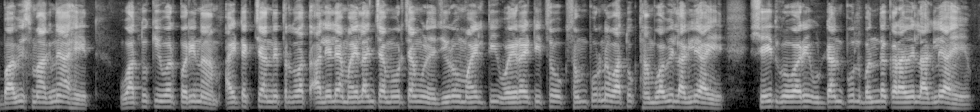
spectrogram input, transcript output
बावीस मागण्या आहेत. वाहतुकीवर परिणाम. आयटेकच्या नेतृत्वात आलेल्या महिलांच्या मोर्चामुळे झिरो माईल टी वैरायटी चौक संपूर्ण वाहतूक थांबवावी लागली आहे. शहीद गोवारी उड्डाणपूल बंद करावे लागले आहे.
